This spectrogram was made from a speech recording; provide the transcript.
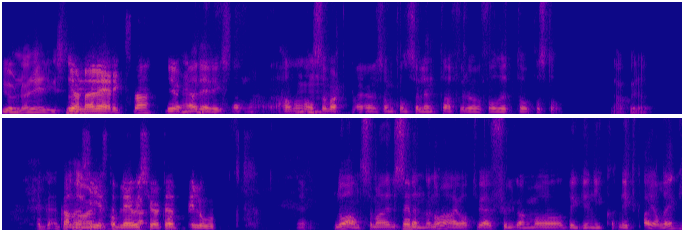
Bjørnar Eriksen. Bjørnar Eriksen. Bjørnar Eriksen. Han har også vært med som konsulent da, for å få dette opp å stå. Akkurat. Kan det sies, det ble jo kjørt et pilot Noe annet som er spennende nå, er jo at vi er i full gang med å bygge nytt kaianlegg.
